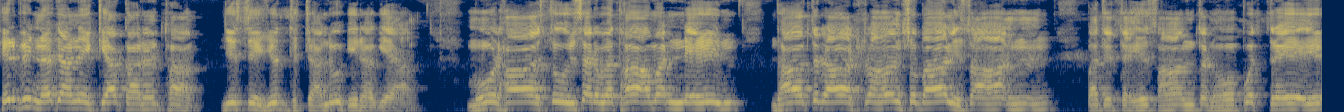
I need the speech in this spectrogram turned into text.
फिर भी न जाने क्या कारण था जिससे युद्ध चालू ही रह गया। मूढ़ास्तु सर्वथा मन्ये धातराष्ट्रांश बालिशान। पतिते शांतनो पुत्रे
